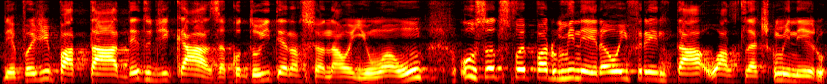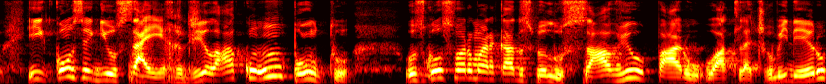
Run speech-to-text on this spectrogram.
Depois de empatar dentro de casa contra o Internacional em 1 a 1, o Santos foi para o Mineirão enfrentar o Atlético Mineiro e conseguiu sair de lá com um ponto. Os gols foram marcados pelo Sávio para o Atlético Mineiro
